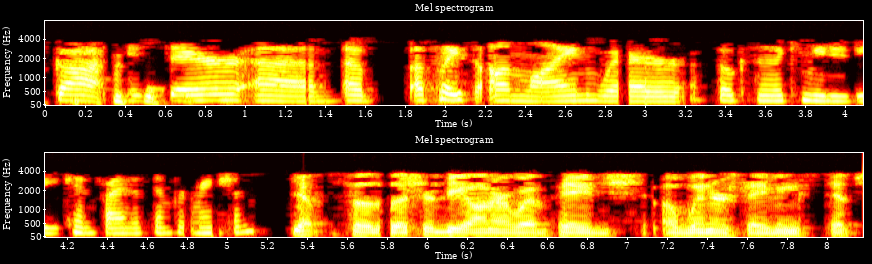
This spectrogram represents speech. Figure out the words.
Scott, is there uh, a, a place online online where folks in the community can find this information? Yep. So there should be on our webpage a winter savings tips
